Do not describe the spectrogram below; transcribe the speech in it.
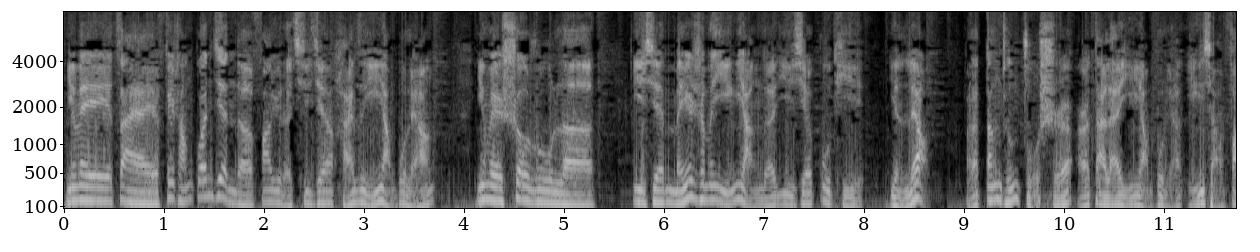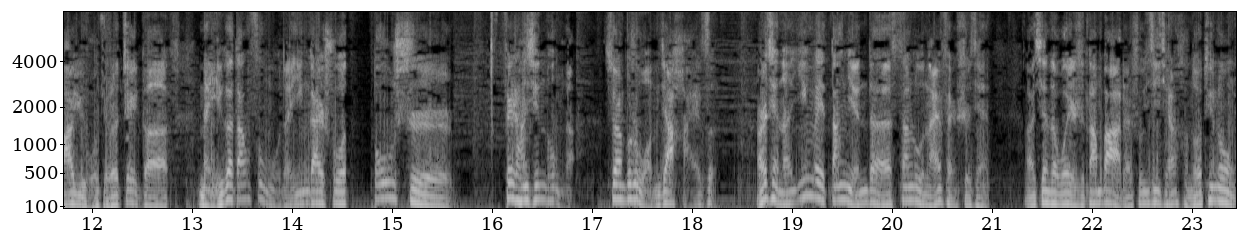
因为在非常关键的发育的期间，孩子营养不良，因为摄入了一些没什么营养的一些固体饮料，把它当成主食而带来营养不良，影响发育。我觉得这个每一个当父母的应该说都是非常心痛的。虽然不是我们家孩子，而且呢，因为当年的三鹿奶粉事件啊，现在我也是当爸的，收音机前很多听众。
